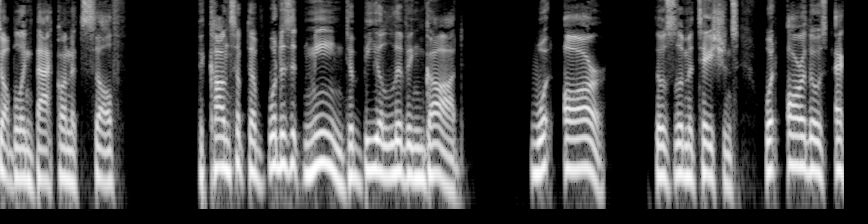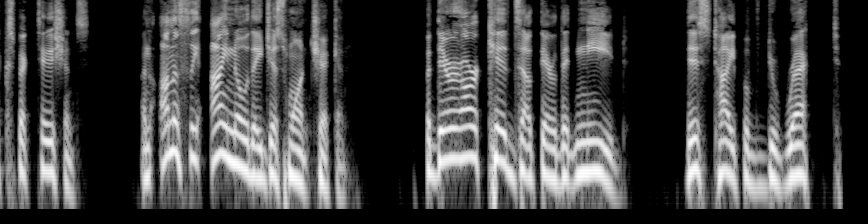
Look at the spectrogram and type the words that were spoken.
doubling back on itself, the concept of what does it mean to be a living God? What are those limitations? What are those expectations? And honestly, I know they just want chicken. But there are kids out there that need this type of direct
